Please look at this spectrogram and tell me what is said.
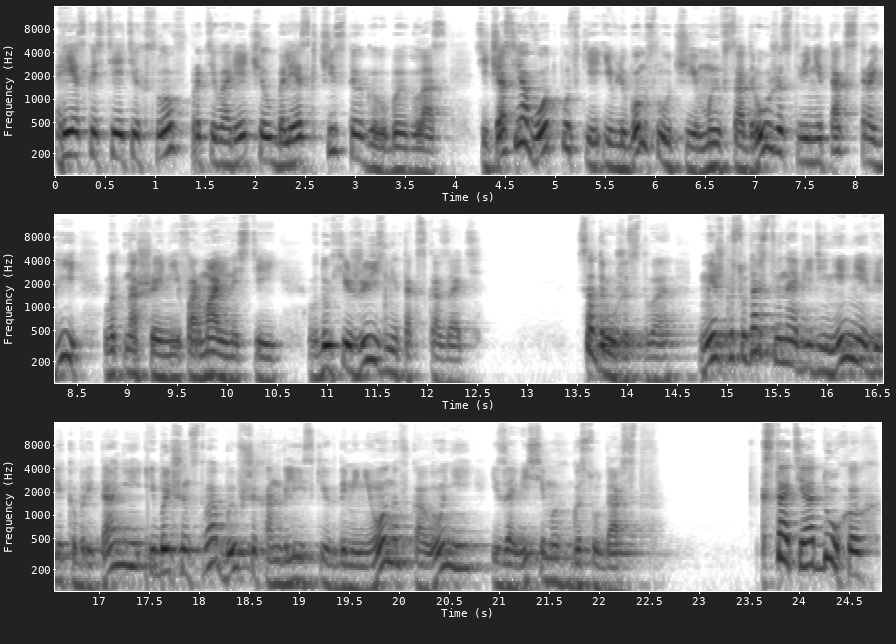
Резкости этих слов противоречил блеск чистых голубых глаз. «Сейчас я в отпуске, и в любом случае мы в содружестве не так строги в отношении формальностей, в духе жизни, так сказать». Содружество – межгосударственное объединение Великобритании и большинства бывших английских доминионов, колоний и зависимых государств. Кстати, о духах.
